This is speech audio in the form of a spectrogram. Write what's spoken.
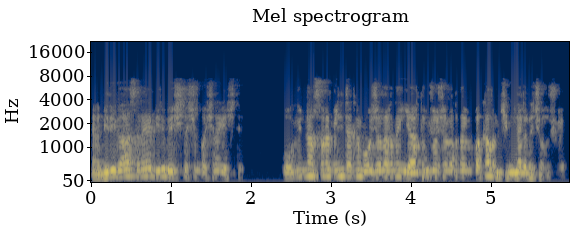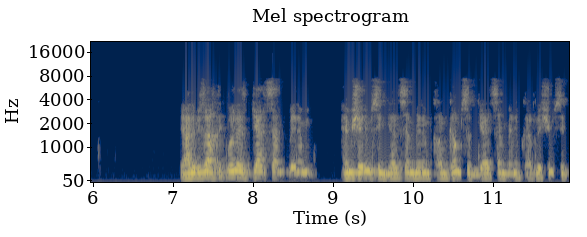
Yani biri Galatasaray'a biri Beşiktaş'ın başına geçti. O günden sonra milli takım hocalarının yardımcı hocalarına bir bakalım kim nerede çalışıyor. Yani biz artık böyle gel sen benim hemşerimsin, gel sen benim kankamsın, gel sen benim kardeşimsin.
